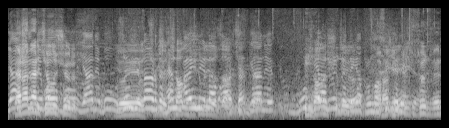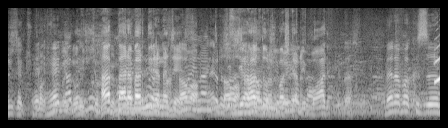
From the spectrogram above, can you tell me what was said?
ya Beraber şimdi bu- çalışıyoruz. Bu, yani bu Yo, uzun yo, yıllardır hem çalışılıyor aynı laf zaten de. yani bu bir an önce de yapılması gerekiyor. Söz verirsek tutmak zorundayız. Onun için bu- çalışıyoruz. Hep beraber direneceğiz. Tamam. Siz rahat olun başkanım. Merhaba kızım.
